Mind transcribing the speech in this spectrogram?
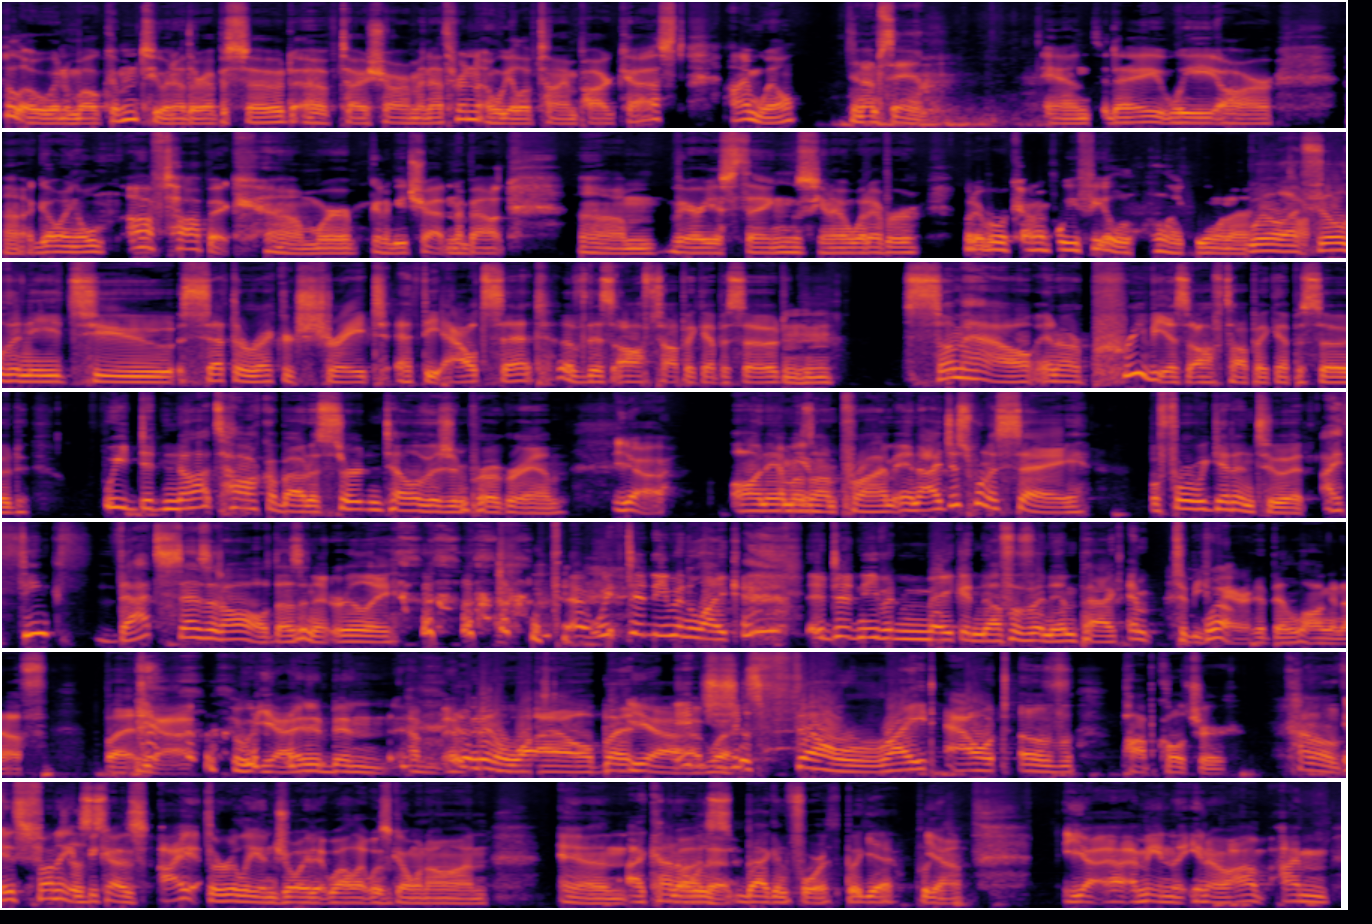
Hello and welcome to another episode of Tai'shar Manetheren, a Wheel of Time podcast. I'm Will. And I'm Sam. And today we are uh, going off topic. Um, we're going to be chatting about um, various things, you know, whatever, whatever kind of we feel like we want to. Well, I feel the need to set the record straight at the outset of this off topic episode. Mhm. Somehow, in our previous off topic episode, we did not talk about a certain television program Yeah, on Amazon Prime. And I just want to say, before we get into it, I think that says it all, doesn't it, really? We didn't even like, it didn't even make enough of an impact. And to be Well- fair, it had been long enough. But yeah, yeah. It had been. um, a it had been a while, but Yeah, it what- just fell right out of pop culture. Kind of, It's funny just- because I thoroughly enjoyed it while it was going on, and I kind of was uh, back and forth, but yeah, please. yeah yeah i mean you know i'm i'm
